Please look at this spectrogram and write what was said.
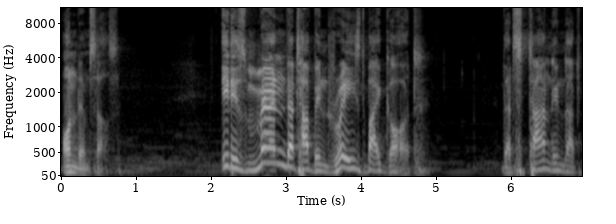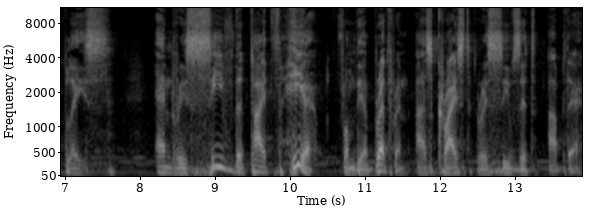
on themselves. It is men that have been raised by God that stand in that place and receive the tithes here from their brethren as Christ receives it up there.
